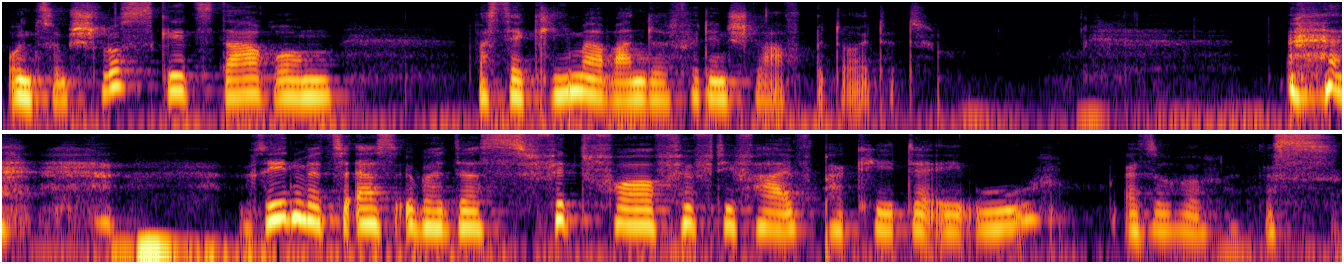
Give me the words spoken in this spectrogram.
Und zum Schluss geht es darum, was der Klimawandel für den Schlaf bedeutet. Reden wir zuerst über das Fit for 55 Paket der EU, also das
